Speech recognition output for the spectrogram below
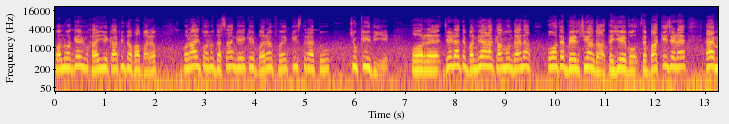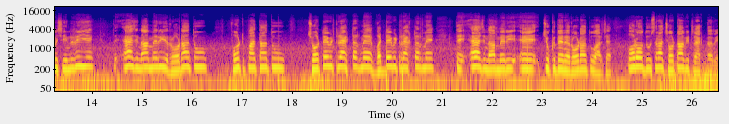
ਤੁਹਾਨੂੰ ਅੱਗੇ ਵੀ ਵਿਖਾਈ ਹੈ ਕਾਫੀ ਦਫਾ ਬਰਫ਼। ਔਰ ਅੱਜ ਤੁਹਾਨੂੰ ਦੱਸਾਂਗੇ ਕਿ ਬਰਫ਼ ਕਿਸ ਤਰ੍ਹਾਂ ਤੋਂ ਚੁੱਕੀ ਦੀ ਏ। ਔਰ ਜਿਹੜਾ ਤੇ ਬੰਦਿਆਂ ਵਾਲਾ ਕੰਮ ਹੁੰਦਾ ਹੈ ਨਾ, ਉਹ ਤੇ ਬੇਲਚੀਆਂ ਦਾ ਤੇ ਇਹ ਉਹ ਤੇ ਬਾਕੀ ਜਿਹੜਾ ਇਹ ਮਸ਼ੀਨਰੀ ਹੈ ਤੇ ਇਹ ਜਨਾਬ ਮੇਰੀ ਰੋਡਾਂ ਤੋਂ, ਫੁੱਟਪਾਥਾਂ ਤੋਂ ਛੋਟੇ ਵੀ ਟਰੈਕਟਰ ਨੇ, ਵੱਡੇ ਵੀ ਟਰੈਕਟਰ ਨੇ ਤੇ ਇਹ ਜਨਾਬ ਮੇਰੀ ਇਹ ਚੁੱਕਦੇ ਨੇ ਰੋਡਾਂ ਤੋਂ ਅਰਚ ਔਰ ਉਹ ਦੂਸਰਾ ਛੋਟਾ ਵੀ ਟਰੈਕਟਰ ਹੈ।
